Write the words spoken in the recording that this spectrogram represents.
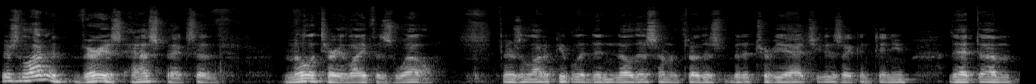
There's a lot of various aspects of military life as well. There's a lot of people that didn't know this. I'm going to throw this bit of trivia at you as I continue. That um,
